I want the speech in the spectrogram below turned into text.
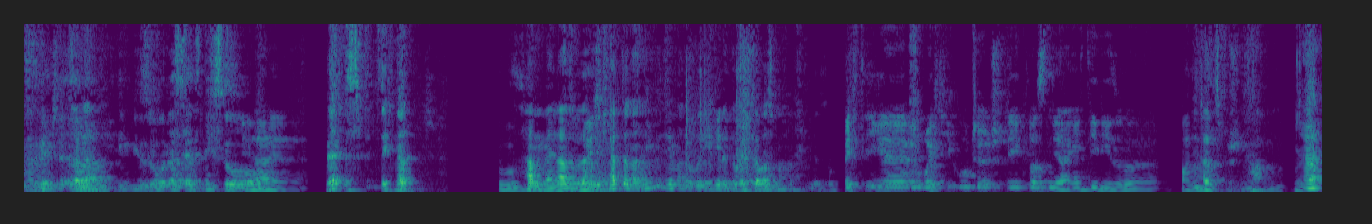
Switchen, sondern irgendwie so, dass jetzt nicht so. Ja, Ne? ja, ja. Das ist witzig, ne? Das haben Männer so. Ich habe da noch nie mit jemandem drüber geredet, aber ich glaube, das machen viele so. Richtige, richtig gute Stehklos sind ja eigentlich die, die so eine Wand dazwischen haben. Ja.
